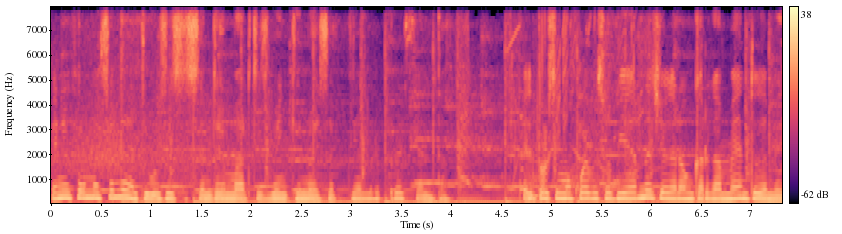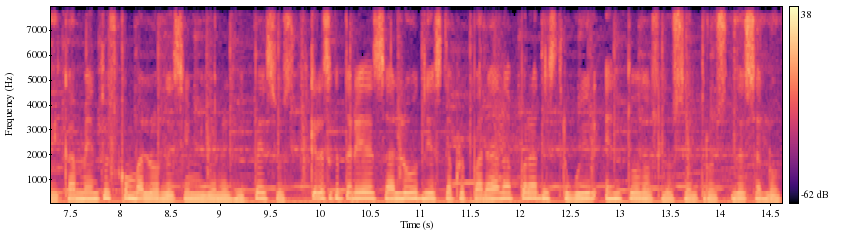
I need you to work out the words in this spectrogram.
En información de Antiguos 60 y martes 21 de septiembre presenta. El próximo jueves o viernes llegará un cargamento de medicamentos con valor de 100 millones de pesos que la Secretaría de Salud ya está preparada para distribuir en todos los centros de salud,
